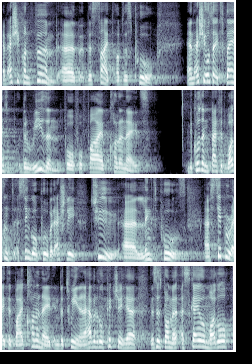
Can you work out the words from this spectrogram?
have actually confirmed uh, the site of this pool. And actually also explains the reason for, for five colonnades. Because, in fact, it wasn't a single pool, but actually two uh, linked pools. Uh, separated by a colonnade in between. And I have a little picture here. This is from a, a scale model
